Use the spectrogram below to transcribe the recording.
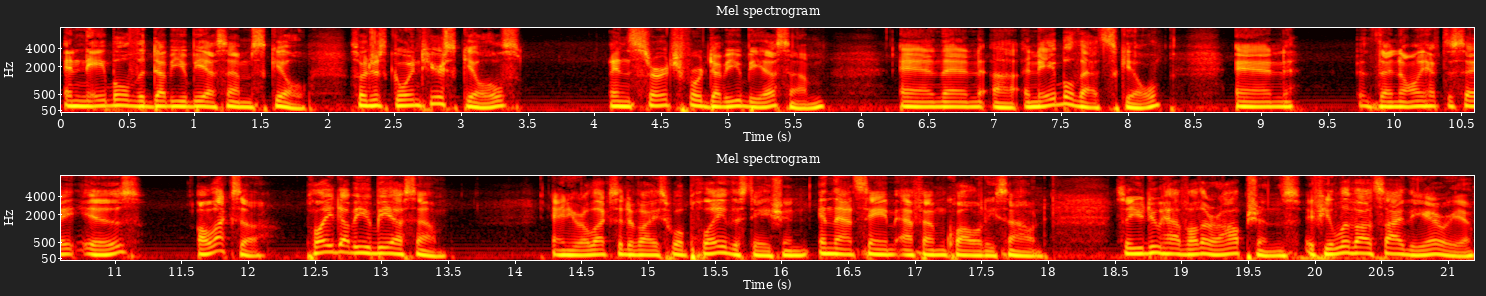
enable the wbsm skill so just go into your skills and search for wbsm and then uh, enable that skill. And then all you have to say is alexa play wbsm and your alexa device will play the station in that same fm quality sound. So you do have other options. If you live outside the area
